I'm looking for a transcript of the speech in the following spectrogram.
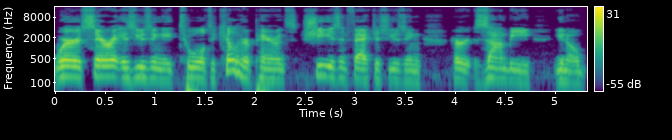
where Sarah is using a tool to kill her parents, she is in fact just using her zombie, you know,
